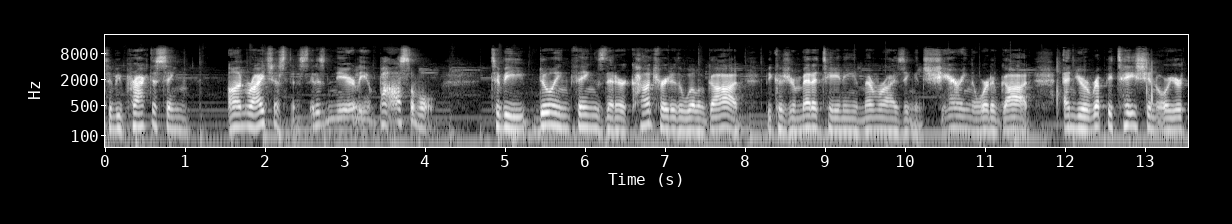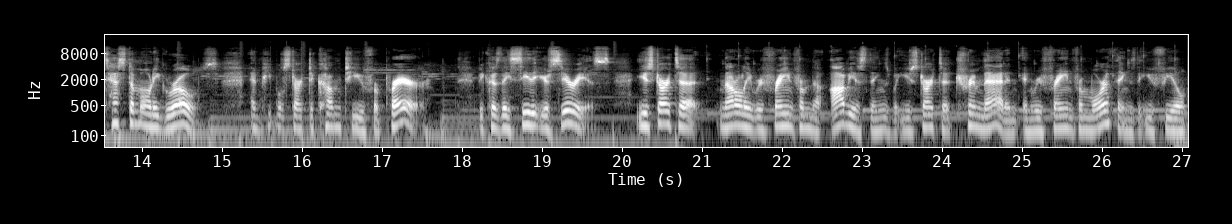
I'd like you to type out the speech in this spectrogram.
to be practicing unrighteousness. It is nearly impossible to be doing things that are contrary to the will of God because you're meditating and memorizing and sharing the Word of God, and your reputation or your testimony grows, and people start to come to you for prayer because they see that you're serious. You start to not only refrain from the obvious things, but you start to trim that and, and, refrain from more things that you feel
